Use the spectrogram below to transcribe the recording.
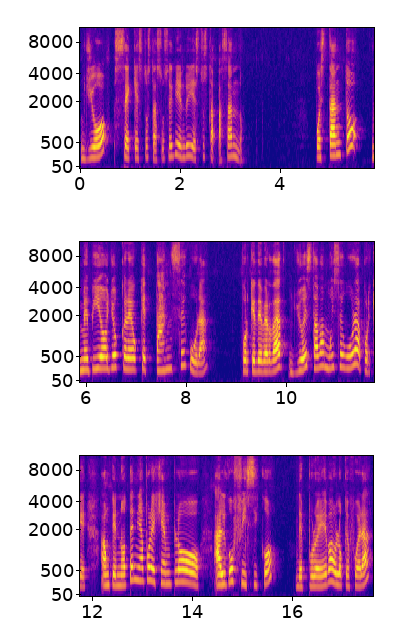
yo sé que esto está sucediendo y esto está pasando. Pues tanto me vio yo creo que tan segura porque de verdad yo estaba muy segura, porque aunque no tenía, por ejemplo, algo físico de prueba o lo que fuera,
